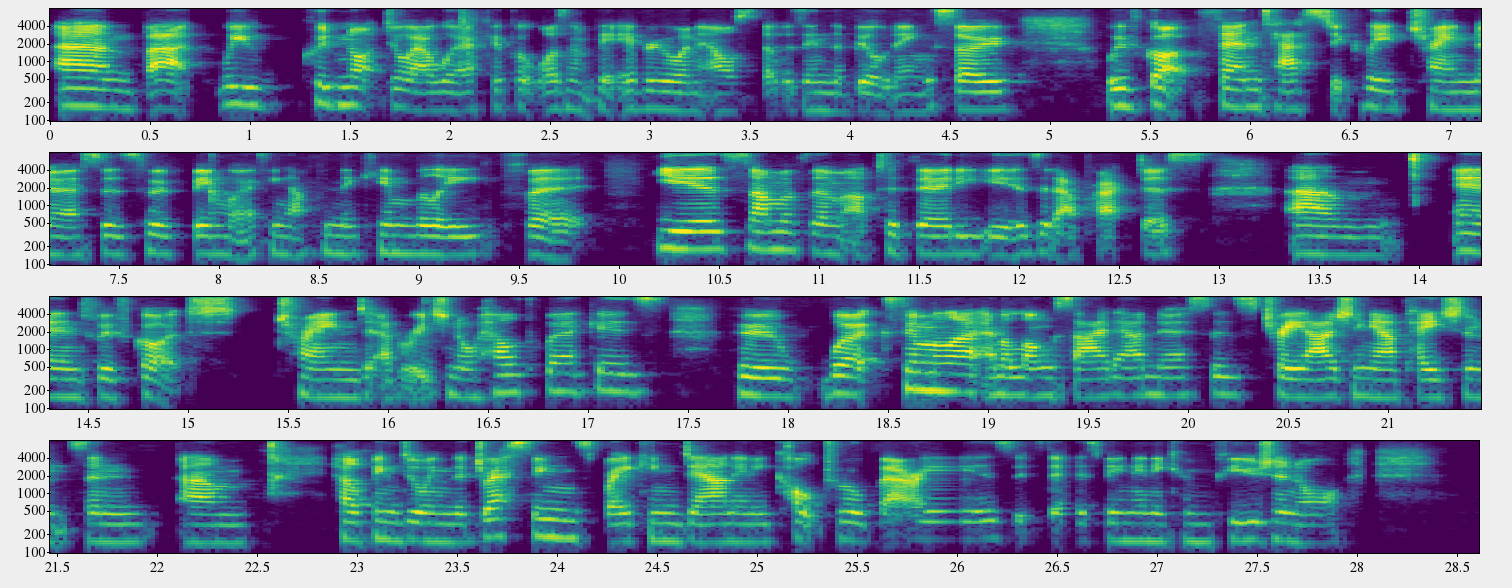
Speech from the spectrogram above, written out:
Um, but we could not do our work if it wasn't for everyone else that was in the building. So we've got fantastically trained nurses who've been working up in the Kimberley for years, some of them up to 30 years at our practice. Um, and we've got trained Aboriginal health workers who work similar and alongside our nurses, triaging our patients and um, helping doing the dressings, breaking down any cultural barriers if there's been any confusion or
